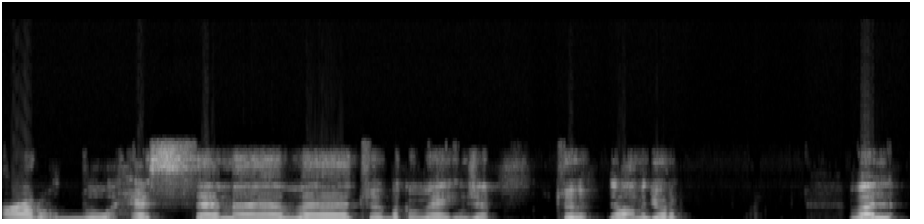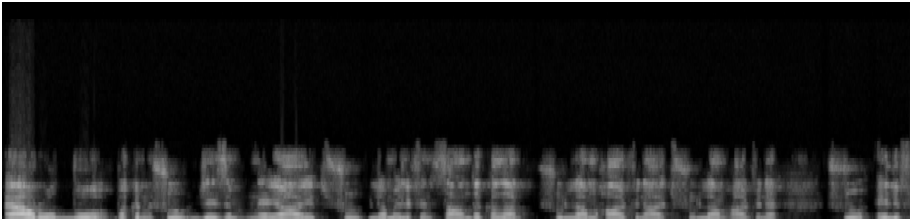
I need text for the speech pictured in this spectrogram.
aru. Bu hessemevetü. Bakın ve ince tü. Devam ediyorum. Vel erbu. Bakın şu cezim neye ait? Şu lam elifin sağında kalan şu lam harfine ait. Şu lam harfine. Şu elif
